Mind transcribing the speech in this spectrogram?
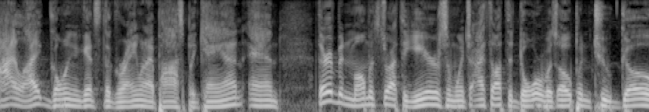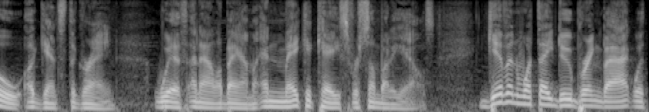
I like going against the grain when I possibly can, and there have been moments throughout the years in which I thought the door was open to go against the grain with an Alabama and make a case for somebody else. Given what they do bring back with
